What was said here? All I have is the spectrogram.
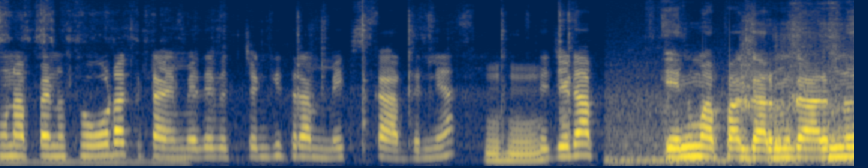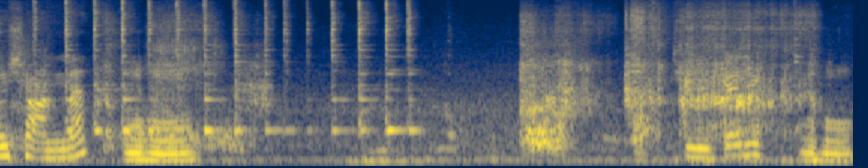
ਹੁਣ ਆਪਾਂ ਇਹਨੂੰ ਥੋੜਾ ਕੁ ਟਾਈਮ ਇਹਦੇ ਵਿੱਚ ਚੰਗੀ ਤਰ੍ਹਾਂ ਮਿਕਸ ਕਰ ਦਿੰਨੇ ਆ ਹੂੰ ਹੂੰ। ਤੇ ਜਿਹੜਾ ਇਹਨੂੰ ਆਪਾਂ ਗਰਮ ਗਰਮ ਨੂੰ ਛਾਨਣਾ ਹੂੰ। ਹੂੰ ਠੀਕ ਹੈ ਜੀ। ਹੂੰ ਹੂੰ।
